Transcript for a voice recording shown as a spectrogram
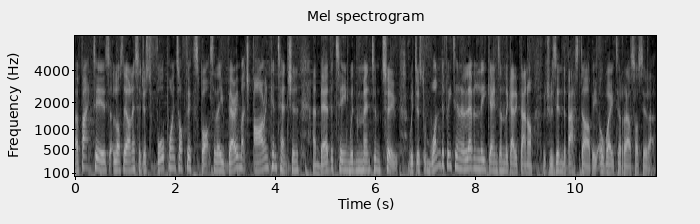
A fact is, Los Leones are just four points off fifth spot, so they very much are in contention, and they're the team with momentum too, with just one defeat in 11 league games under Garitano, which was in the Basque Derby away to Real Sociedad.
